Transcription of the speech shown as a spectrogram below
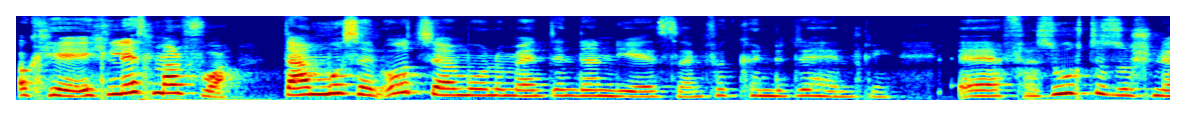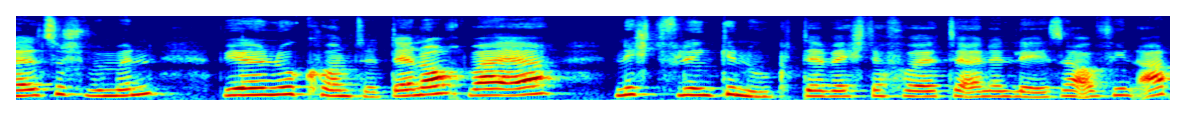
okay, ich lese mal vor. Da muss ein Ozeanmonument in der Nähe sein, verkündete Henry. Er versuchte so schnell zu schwimmen, wie er nur konnte. Dennoch war er nicht flink genug. Der Wächter feuerte einen Laser auf ihn ab,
